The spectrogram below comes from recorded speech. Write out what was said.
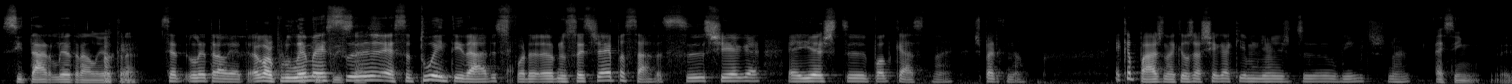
citar letra a letra. Set- Letra a letra. Agora, o problema é tu se essa tua entidade, se for, eu não sei se já é passada, se chega a este podcast, não é? Espero que não. É capaz, não é? Que ele já chega aqui a milhões de ouvintes, não é? É assim, eh,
